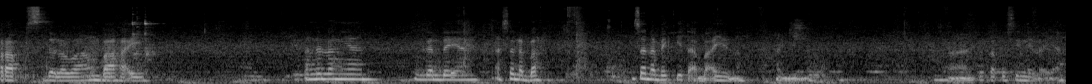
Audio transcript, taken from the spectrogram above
props, dalawang bahay. Ano lang yan? Maganda yan. Asa na ba? Asa na ba? Kita ba? Ayun, oh. Ayun. Ah, tatapusin nila yan.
